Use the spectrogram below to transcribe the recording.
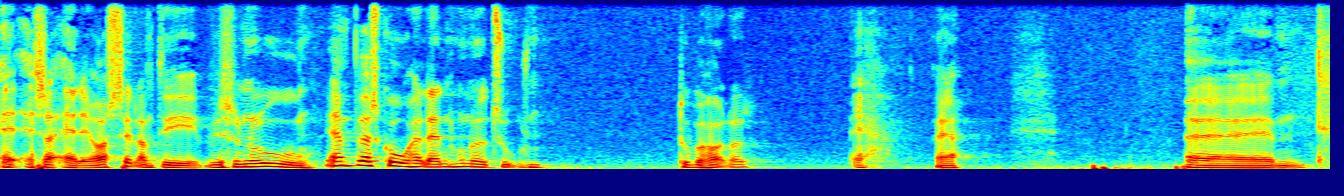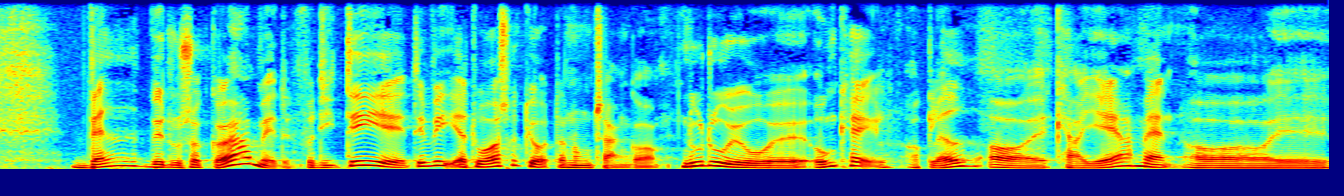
Al- altså, er det også, selvom det, hvis du nu, jamen, værsgo, halvanden hundredtusind, du beholder det? Ja. Ja. Øh, hvad vil du så gøre med det? Fordi det, det ved jeg, at du også har gjort dig nogle tanker om. Nu er du jo øh, ungkal og glad og øh, karrieremand, og øh,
